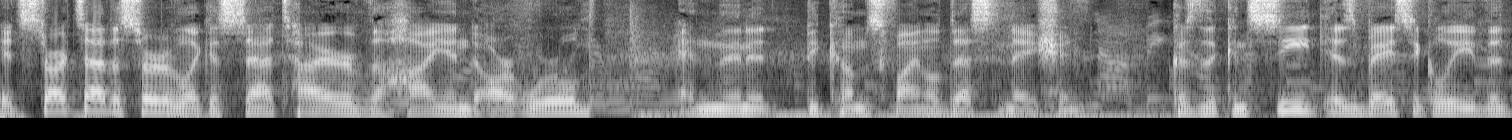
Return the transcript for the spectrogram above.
It starts out as sort of like a satire of the high end art world, and then it becomes Final Destination because the conceit is basically that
